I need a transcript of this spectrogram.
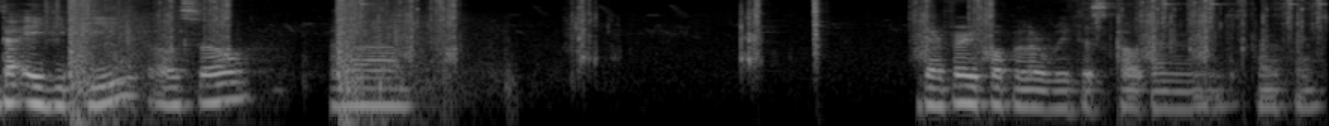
the AVP also. Uh, they're very popular with the scout and this kind of things.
